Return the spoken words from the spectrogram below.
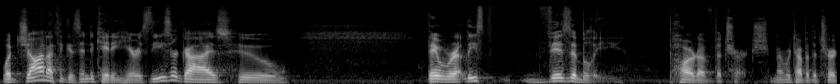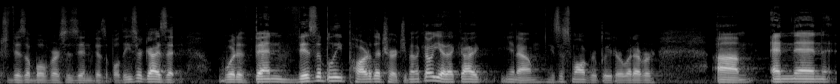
What John, I think, is indicating here is these are guys who they were at least visibly part of the church. Remember, we talked about the church visible versus invisible. These are guys that would have been visibly part of the church. You'd be like, oh, yeah, that guy, you know, he's a small group leader or whatever. Um, and then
